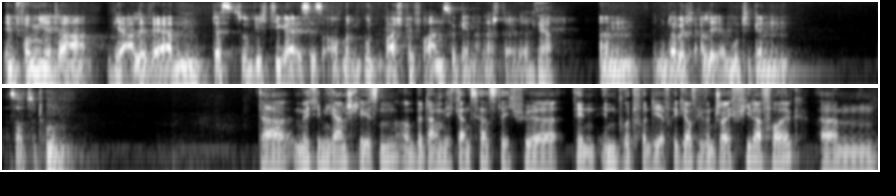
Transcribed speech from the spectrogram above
informierter wir alle werden, desto wichtiger ist es auch mit einem guten Beispiel voranzugehen an der Stelle. Ja. Ähm, und da würde ich alle ermutigen, das auch zu tun. Da möchte ich mich anschließen und bedanke mich ganz herzlich für den Input von dir, Friedhof. Ich wünsche euch viel Erfolg, ähm,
